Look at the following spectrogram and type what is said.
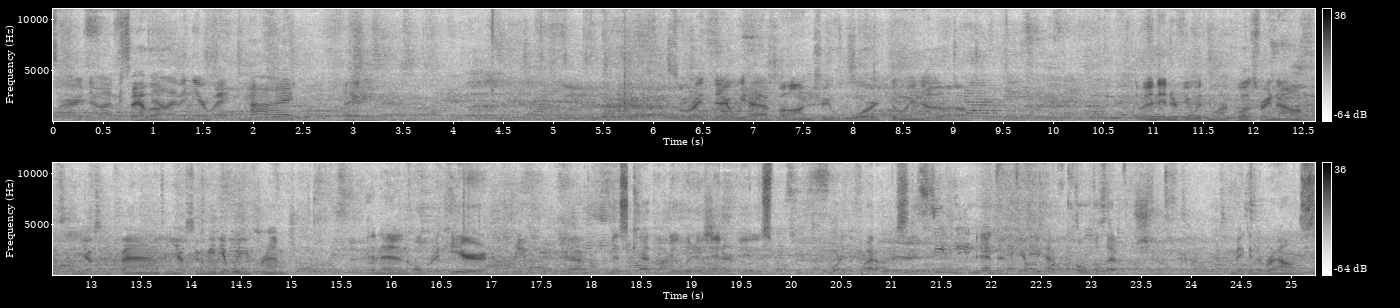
Sorry, now I'm in, Say hello. now I'm in your way. Hi. Hey. So right there we have Andre Ward doing a doing an interview with Marcos right now. And you have some fans and you have some media waiting for him. And then over here we have Miss Kathy Duva doing interviews before the fight, obviously. And then here we have Kovalev making the rounds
